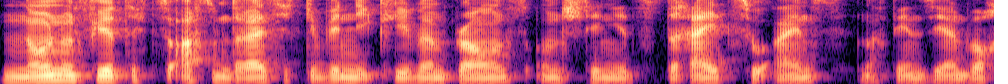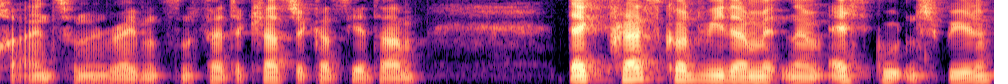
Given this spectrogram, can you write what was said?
49 zu 38 gewinnen die Cleveland Browns und stehen jetzt 3 zu 1, nachdem sie in Woche 1 von den Ravens eine fette Klatsche kassiert haben. Dak Prescott wieder mit einem echt guten Spiel.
